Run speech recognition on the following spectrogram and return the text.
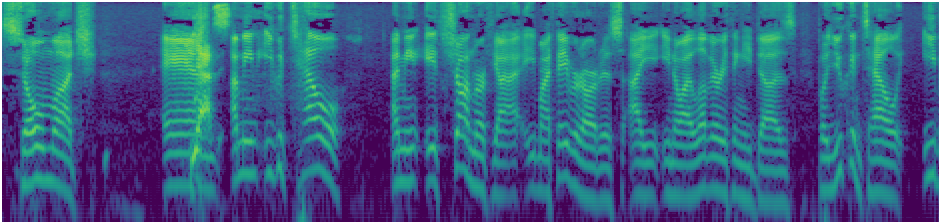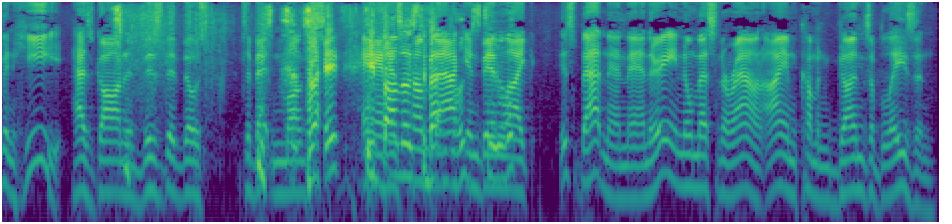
so much. And Yes. I mean, you could tell. I mean, it's Sean Murphy, I, my favorite artist. I, you know, I love everything he does. But you can tell even he has gone and visited those Tibetan monks Right? He and found has those come Tibetan back and been too. like, "This Batman man, there ain't no messing around. I am coming guns a blazing."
